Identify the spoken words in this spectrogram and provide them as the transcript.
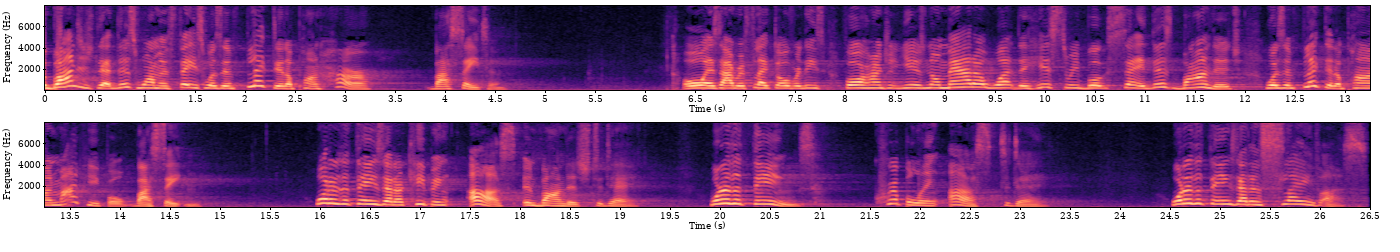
The bondage that this woman faced was inflicted upon her by Satan. Oh, as I reflect over these 400 years, no matter what the history books say, this bondage was inflicted upon my people by Satan. What are the things that are keeping us in bondage today? What are the things crippling us today? What are the things that enslave us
